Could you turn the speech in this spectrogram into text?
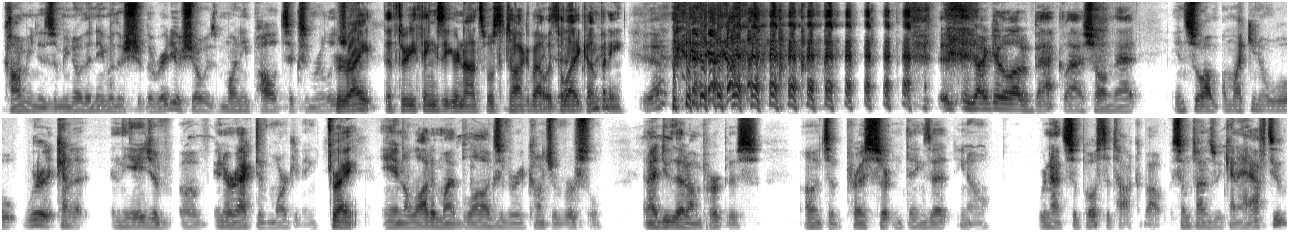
communism. You know, the name of the sh- the radio show is Money, Politics, and Religion. right the three things that you're not supposed to talk about with polite company Yeah. and, and I get a lot of backlash on that, and so I'm, I'm like, you know, well, we're kind of in the age of of interactive marketing right and a lot of my blogs are very controversial and i do that on purpose uh, to press certain things that you know we're not supposed to talk about sometimes we kind of have to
